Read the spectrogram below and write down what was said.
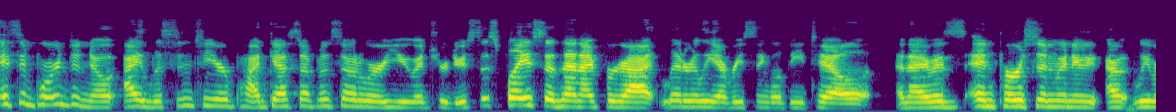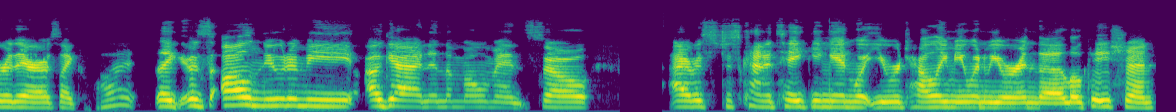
it's important to note I listened to your podcast episode where you introduced this place, and then I forgot literally every single detail. And I was in person when we, uh, we were there. I was like, "What?" Like it was all new to me again in the moment. So I was just kind of taking in what you were telling me when we were in the location.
